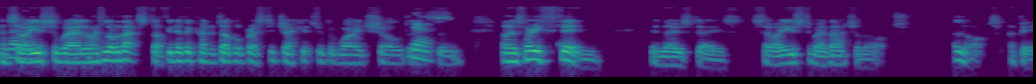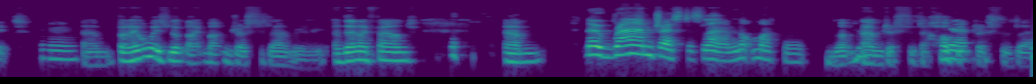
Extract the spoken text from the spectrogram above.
and so I used to wear a lot of that stuff. You know, the kind of double-breasted jackets with the wide shoulders, Yes. and, and I was very thin in those days, so I used to wear that a lot, a lot, a bit. Mm. Um, but I always looked like mutton dressed as lamb, really. And then I found um, No, ram dressed as lamb, not mutton. not ram dressed as a hobbit Yeah. dressed as lamb.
